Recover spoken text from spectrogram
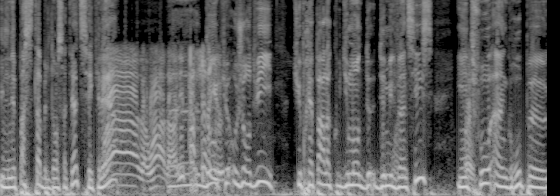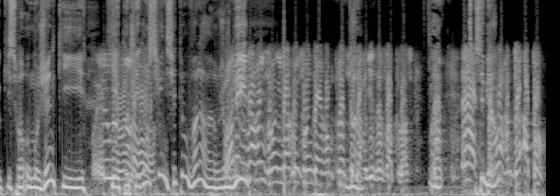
il n'est pas stable dans sa tête, c'est clair. Voilà, voilà, Euh, donc, aujourd'hui, tu prépares la Coupe du Monde de- 2026. Il te faut un groupe euh, qui soit homogène, qui, Oui, qui oui, écoute les consignes, c'est tout. Voilà, aujourd'hui. il a raison, il a raison, il a remplacé Voilà. Marius à sa place. Ouais. Eh, C'est bien. Mohamed, Attends,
